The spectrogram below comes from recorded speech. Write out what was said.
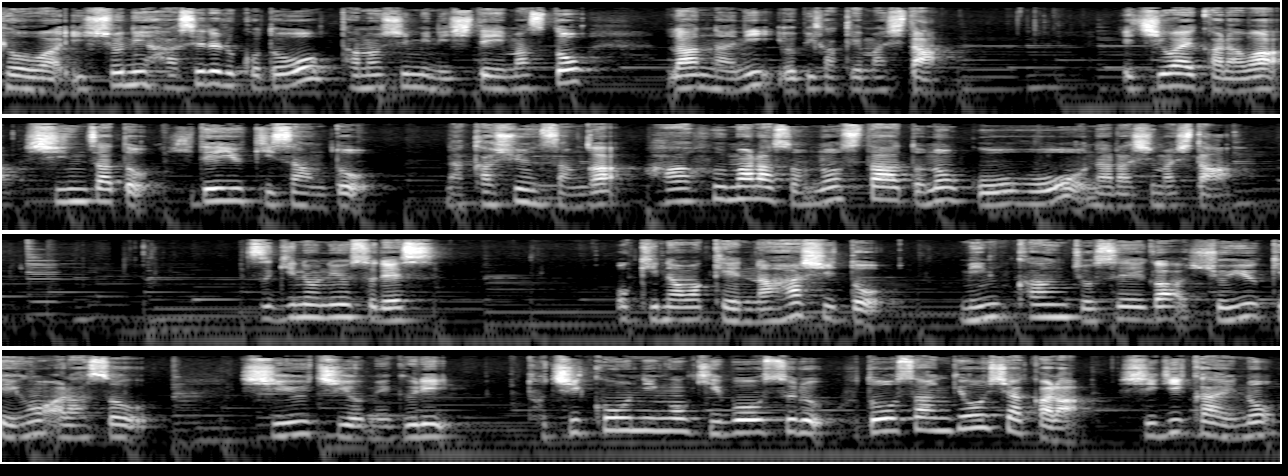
今日は一緒に走れることを楽しみにしていますとランナーに呼びかけました。HY からは新里秀幸さんと中俊さんがハーフマラソンのスタートの号砲を鳴らしました。次のニュースです。沖縄県那覇市と民間女性が所有権を争う私有地をめぐり土地公認を希望する不動産業者から市議会の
